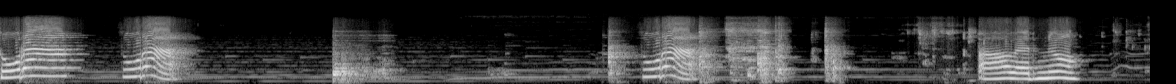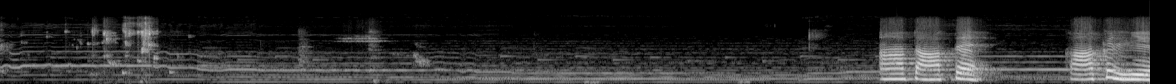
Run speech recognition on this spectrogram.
സൂറ സൂറ. സൂറ. ആ വരുന്നു. ആ താത്തേ കാക്കല്ലേ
